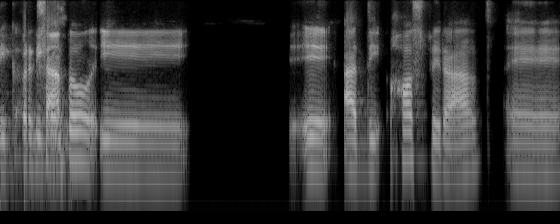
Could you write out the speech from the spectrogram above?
Beca- For because- example, eh, eh, at the hospital, eh,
